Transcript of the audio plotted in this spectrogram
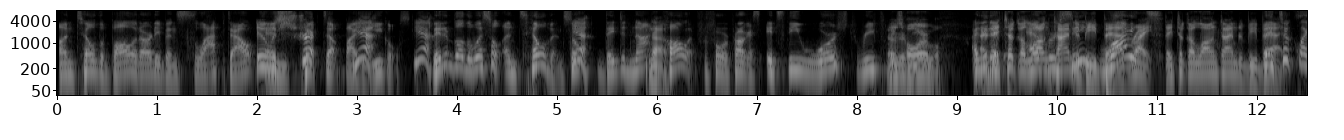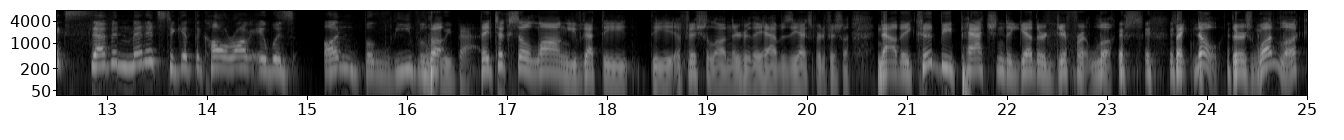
until the ball had already been slapped out It and was stripped. picked up by Yeah. the Eagles. Yeah. They didn't blow the whistle until then. So Yeah. they did not No. call it for forward progress. It's the worst replay It was review horrible. I think and they took a long ever time to be bad. Right. They took a long time to be bad. They bad. took like seven minutes to get the call wrong. It was unbelievably Well, bad. They took so long. You've got the the official on there who they have as the expert official. Now they could be patching together different looks. it's like no, there's one look.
